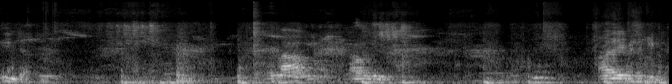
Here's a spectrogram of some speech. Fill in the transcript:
তিনটা। লাল আর এই পাশে তিনটা।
